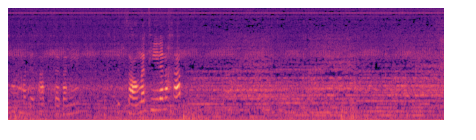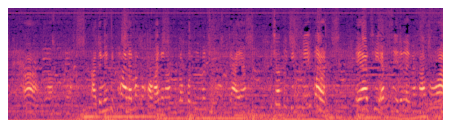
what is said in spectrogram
ช่างมันเถอะครับ แต่ตอนนี้สิบสองนาทีแล้วนะครับ อ่าอาจจะมีผิดพลาดอะไรบ้างก็ขอให้ด้วยนะสำหรับคนที่ไม่ชอบใจอะไม่ชอบติดคลิปนี้ก่อน ARTFC ได้เลยนะคะ เพราะว่า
